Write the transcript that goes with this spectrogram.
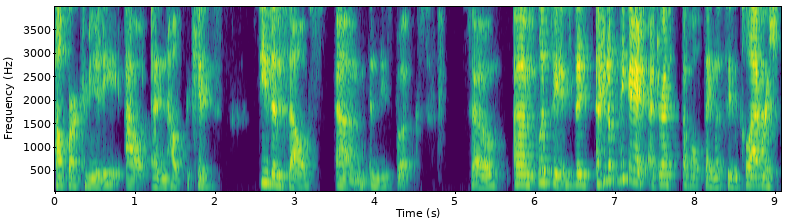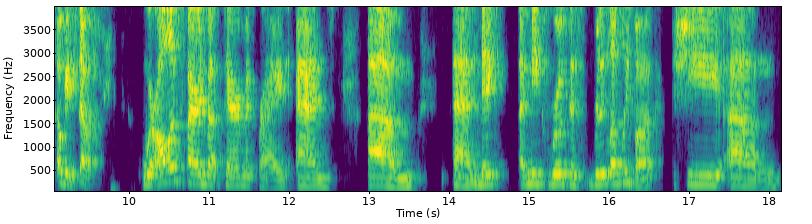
help our community out and help the kids see themselves um, in these books. So um, let's see. I, I, don't think I addressed the whole thing. Let's see the collaboration. Okay, so we're all inspired about Sarah McBride, and um, and Meg Meg wrote this really lovely book. She um,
